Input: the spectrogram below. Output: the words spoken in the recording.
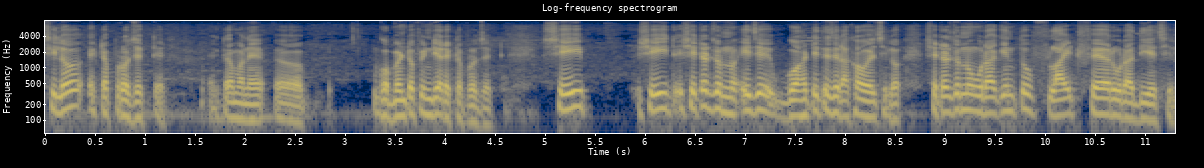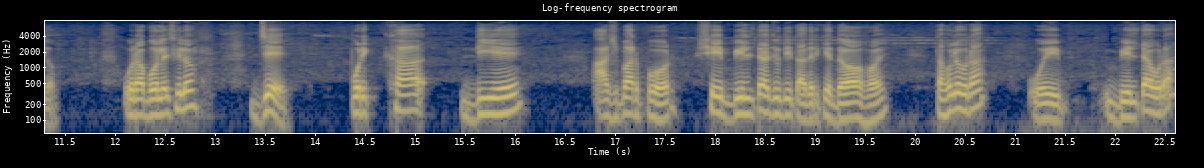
ছিল একটা প্রজেক্টের, একটা মানে গভর্নমেন্ট অফ ইন্ডিয়ার একটা প্রজেক্ট। সেই সেই, সেটার জন্য এই যে গুয়াহাটিতে যে রাখা হয়েছিল, সেটার জন্য ওরা কিন্তু ফ্লাইট ফেয়ার ওরা দিয়েছিল। ওরা বলেছিল যে পরীক্ষা দিয়ে আসবার পর সেই বিলটা যদি তাদেরকে দেওয়া হয়, তাহলে ওরা ওই বিলটা ওরা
